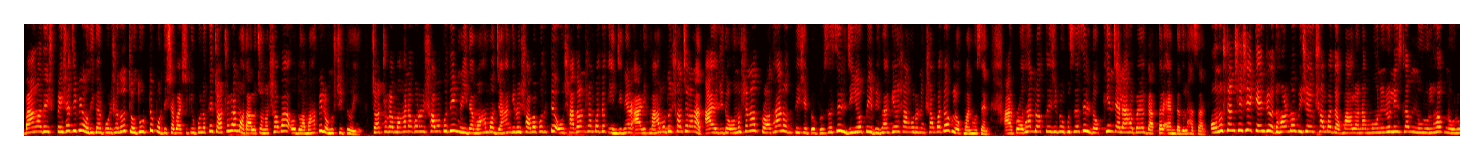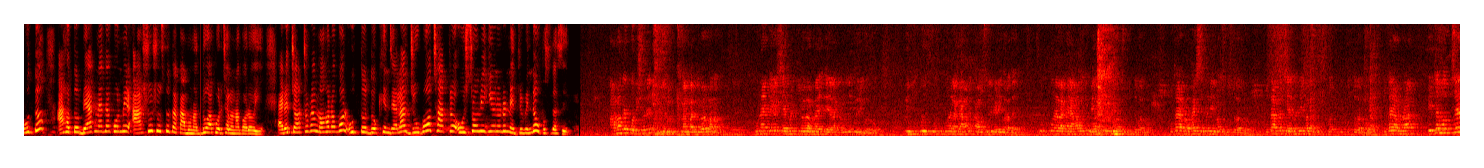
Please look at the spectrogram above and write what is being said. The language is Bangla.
বাংলাদেশ পেশাজীবী অধিকার পরিষদের চতুর্থ প্রতিষ্ঠা বার্ষিকী উপলক্ষে মত আলোচনা সভা ও দোয়া মাহফিল অনুষ্ঠিত হই চট্টগ্রাম মহানগরের সভাপতি মৃদা মোহাম্মদ জাহাঙ্গীরের সভাপতিত্বে ও সাধারণ সম্পাদক ইঞ্জিনিয়ার আরিফ মাহমুদুর সঞ্চালনাত আয়োজিত অনুষ্ঠানত প্রধান অতিথি হিসেবে উপস্থিত জিওপি বিভাগীয় সাংগঠনিক সম্পাদক লোকমান হোসেন আর প্রধান বক্তা হিসেবে উপস্থিত দক্ষিণ জেলা আহ্বায়ক ডাক্তার এমদাদুল হাসান। অনুষ্ঠান শেষে কেন্দ্রীয় ধর্ম বিষয়ক সম্পাদক মাওলানা মনিরুল ইসলাম নুরুল হক নুরুদ্দ আহত ব্যাগ নেতা কর্মীর আশু সুস্থতা কামনা দোয়া পরিচালনা করই। এর চট্টগ্রাম মহানগর, উত্তর দক্ষিণ জেলা যুব, ছাত্র ও শ্রমিক ইউনিয়নের নেতৃবৃন্দ উপস্থিত আছে আমাদের পরিসরে একজন মেম্বার কীভাবে বানাবো? কোন এক জায়গায় চেয়ারম্যান কীভাবে আমরা এই এলাকার মধ্যে তৈরি করব? কোন- এলাকায় আমাদের কাউন্সিল রেডি করা যায়? কোন- এলাকায় আমাদেরকে মেয়র নির্বাচন করতে পারব? কোথায় আমরা ভাইস চেয়ারম্যান নির্বাচন করতে পারব? কোথায় আমরা চেয়ারম্যান নির্বাচন কর- করতে পারব? কোথায় আমরা, এটা হচ্ছে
